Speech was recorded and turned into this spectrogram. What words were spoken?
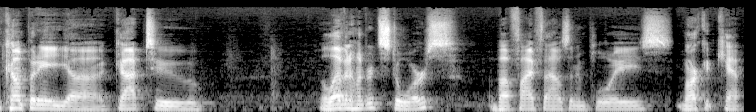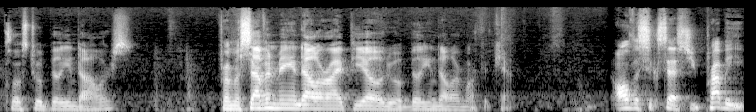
The company uh, got to 1,100 stores, about 5,000 employees, market cap close to a billion dollars, from a $7 million IPO to a billion dollar market cap. All the success, you probably,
